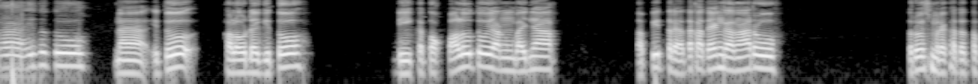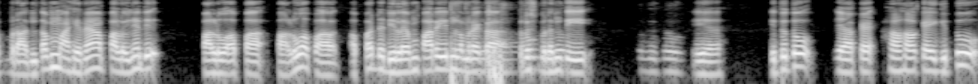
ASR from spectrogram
Nah itu tuh. Nah itu kalau udah gitu di ketok palu tuh yang banyak tapi ternyata katanya nggak ngaruh terus mereka tetap berantem akhirnya palunya di palu apa palu apa apa udah dilemparin ke mereka Iya, terus berhenti gitu Iya. Itu tuh ya kayak hal-hal kayak gitu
